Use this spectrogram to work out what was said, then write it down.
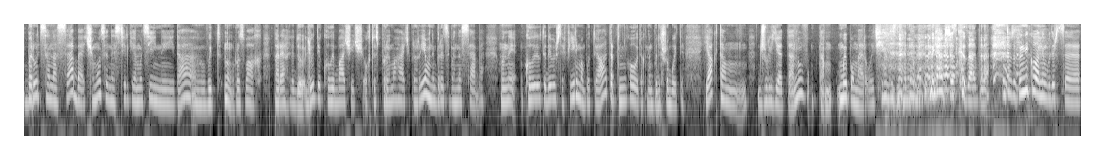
беруть це на себе. Чому це настільки емоційний да, вид ну, розваг перегляду? Люди, коли бачать, що хтось перемагає чи програє, вони беруть себе на себе. Вони, коли ти дивишся фільм або театр, ти ніколи так не будеш робити. Як там Джульєта? Ну там ми померли, чи я не знаю, ну як що сказати. Да? Ну, Тобто ти ніколи не будеш це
